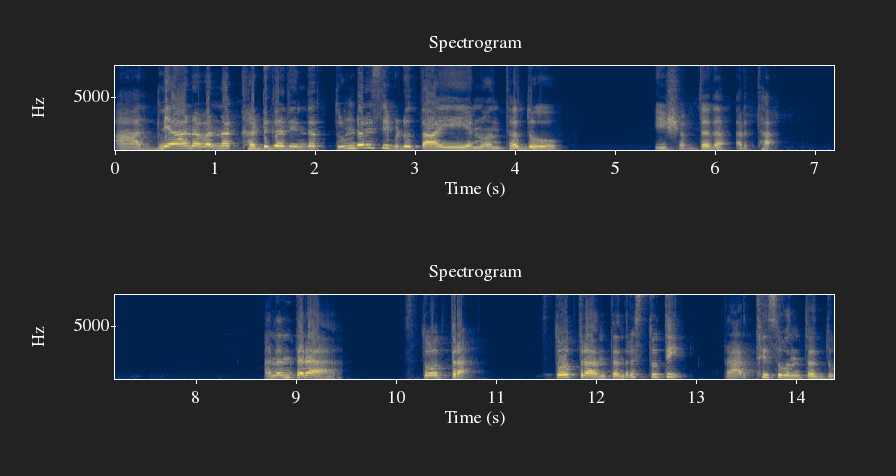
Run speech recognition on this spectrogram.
ಆ ಅಜ್ಞಾನವನ್ನ ಖಡ್ಗದಿಂದ ತುಂಡರಿಸಿ ಬಿಡು ತಾಯಿ ಎನ್ನುವಂಥದ್ದು ಈ ಶಬ್ದದ ಅರ್ಥ. ಅನಂತರ ಸ್ತೋತ್ರ. ಸ್ತೋತ್ರ ಅಂತಂದ್ರೆ ಸ್ತುತಿ, ಪ್ರಾರ್ಥಿಸುವಂಥದ್ದು,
